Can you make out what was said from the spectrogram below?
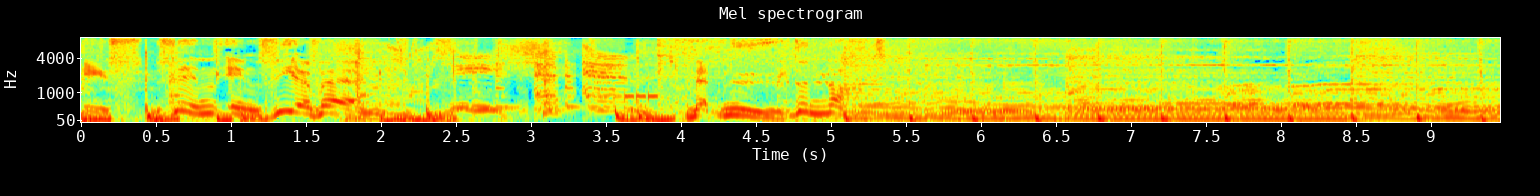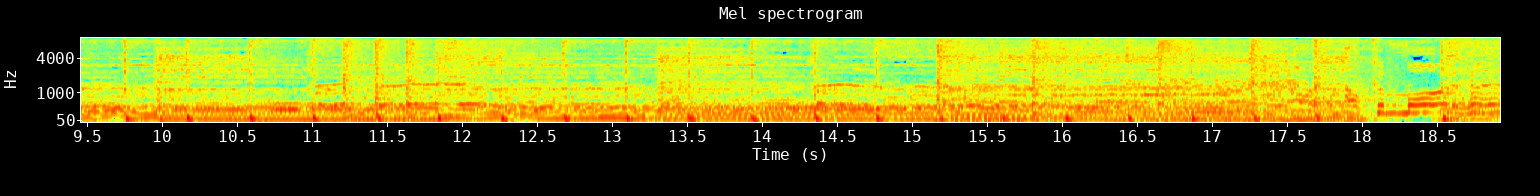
is zin in ZFM. ZFM. Met nu de nacht. Elke morgen,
